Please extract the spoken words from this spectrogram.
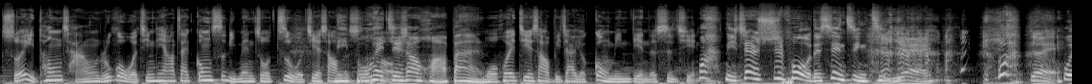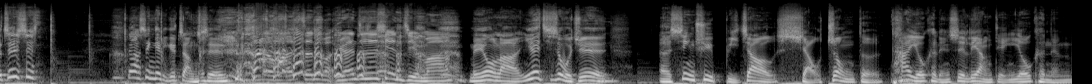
所以通常如果我今天要在公司里面做自我介绍你不会介绍滑板？我会介绍比较有共鸣点的事情。哇，你竟然识破我的陷阱题耶！对，我真是要先给你个掌声。真的吗？真的吗？原来这是陷阱吗？没有啦，因为其实我觉得。呃，兴趣比较小众的，它有可能是亮点，也有可能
